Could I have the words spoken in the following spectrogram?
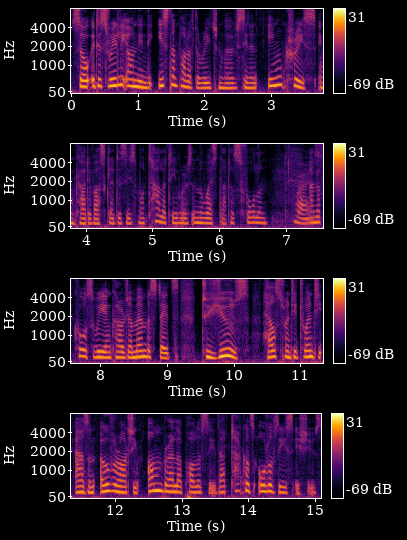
So it is really only in the eastern part of the region where we've seen an increase in cardiovascular disease mortality, whereas in the west that has fallen. Right. And of course, we encourage our member states to use Health 2020 as an overarching umbrella policy that tackles all of these issues,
